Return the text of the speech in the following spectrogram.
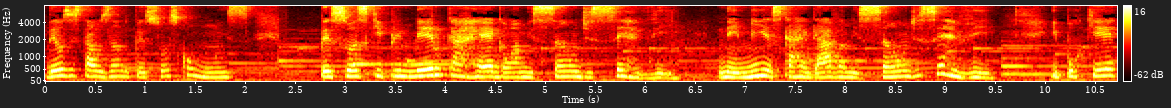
Deus está usando pessoas comuns, pessoas que primeiro carregam a missão de servir. Neemias carregava a missão de servir. E porque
